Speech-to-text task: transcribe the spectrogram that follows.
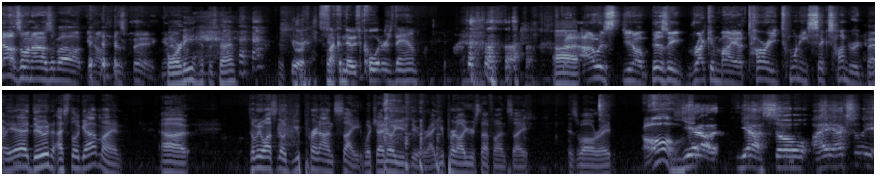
That was when I was about, you know, this big. you know? 40 at this time? You were sucking those quarters down. Uh, I was, you know, busy wrecking my Atari 2600 back. hell yeah, dude. I still got mine. Uh, somebody wants to know do you print on site, which I know you do, right? You print all your stuff on site as well, right? Oh, Yeah, yeah. So I actually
